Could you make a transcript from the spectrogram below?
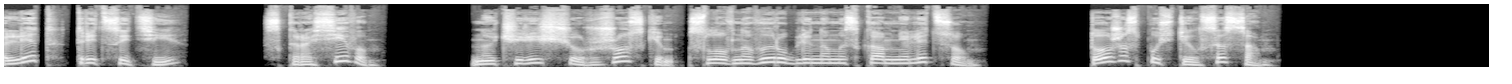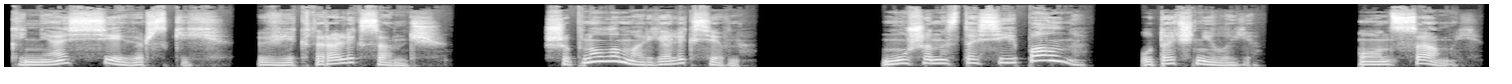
лет 30, с красивым, но чересчур жестким, словно вырубленным из камня лицом, тоже спустился сам. «Князь Северский, Виктор Александрович», — шепнула Марья Алексеевна. «Муж Анастасии Павловны?» — уточнила я. «Он самый».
